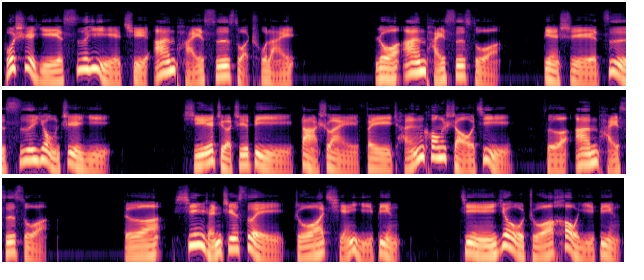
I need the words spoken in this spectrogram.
不是以私意去安排思索出来。若安排思索，便是自私用智矣。学者之弊，大帅非陈空守计。则安排思索，得新人之岁着前一病，近又着后一病。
